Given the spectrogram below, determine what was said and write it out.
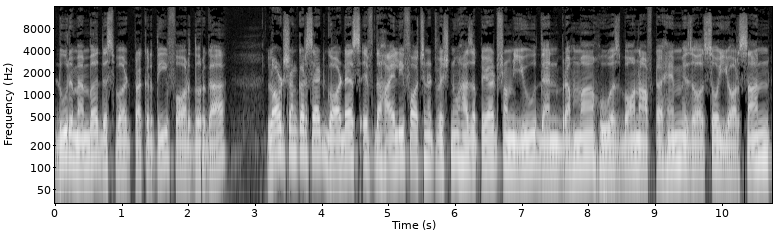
Do remember this word Prakriti for Durga. Lord Shankar said, Goddess, if the highly fortunate Vishnu has appeared from you, then Brahma, who was born after him, is also your son.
